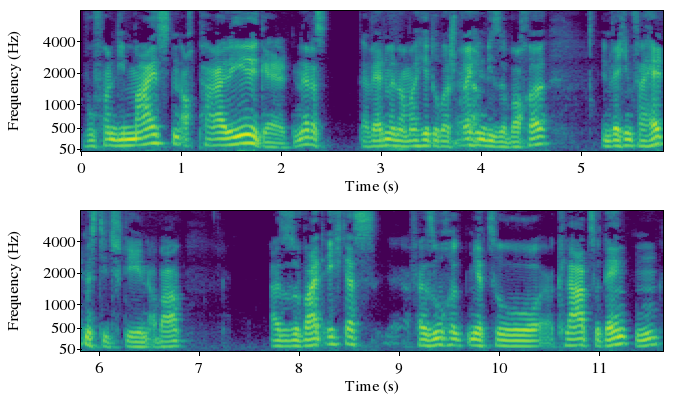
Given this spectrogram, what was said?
wovon die meisten auch parallel gelten. Ne? Das, da werden wir nochmal hier drüber sprechen ja. diese Woche, in welchem Verhältnis die stehen. Aber also soweit ich das versuche mir zu klar zu denken,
